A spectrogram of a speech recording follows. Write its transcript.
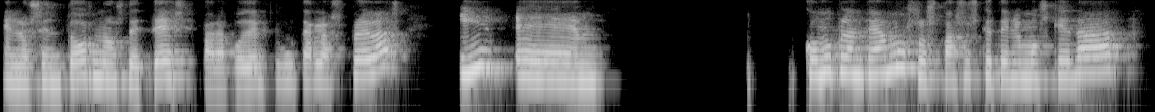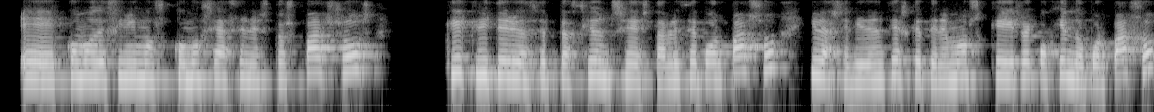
en los entornos de test para poder ejecutar las pruebas y eh, cómo planteamos los pasos que tenemos que dar, eh, cómo definimos cómo se hacen estos pasos, qué criterio de aceptación se establece por paso y las evidencias que tenemos que ir recogiendo por paso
